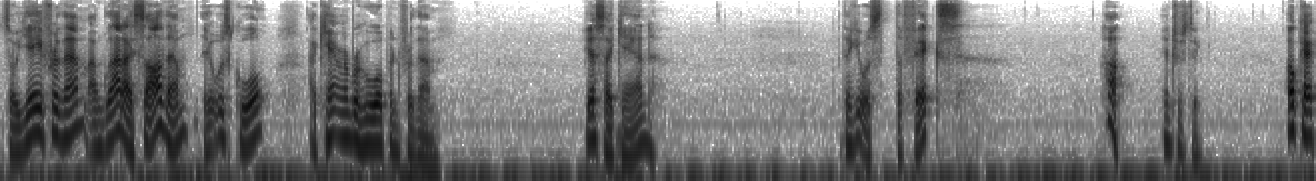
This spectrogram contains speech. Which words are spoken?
So yay for them. I'm glad I saw them. It was cool. I can't remember who opened for them. Yes, I can. I think it was The Fixx. Huh. Interesting. Okay.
